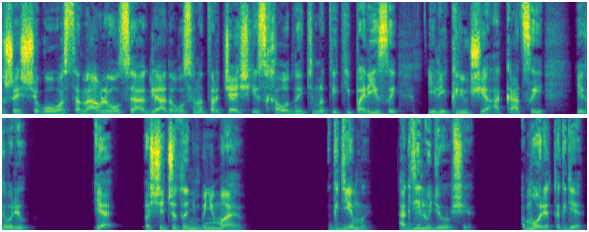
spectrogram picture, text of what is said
шесть шагов останавливался, оглядывался на торчащие из холодной темноты кипарисы или крючья акации и говорил, «Я вообще что-то не понимаю. Где мы? А где люди вообще? А море-то где?»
